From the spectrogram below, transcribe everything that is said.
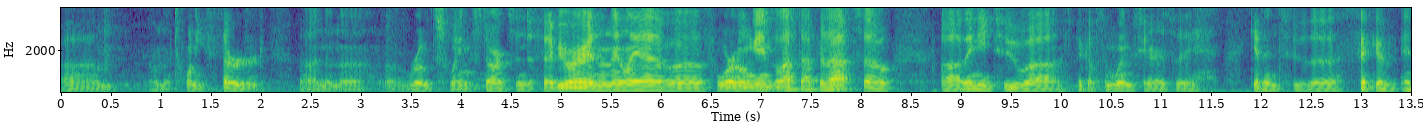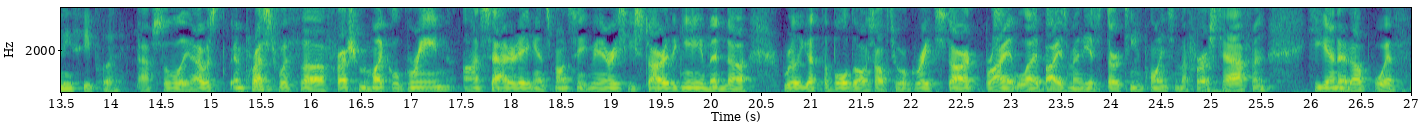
um, on the twenty third. Uh, and then the uh, road swing starts into February, and then they only have uh, four home games left after that. So uh, they need to uh, pick up some wins here as they get into the thick of NEC play. Absolutely. I was impressed with uh, freshman Michael Green on Saturday against Mount St. Mary's. He started the game and really got the Bulldogs off to a great start. Bryant led by as many as 13 points in the first half, and he ended up with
